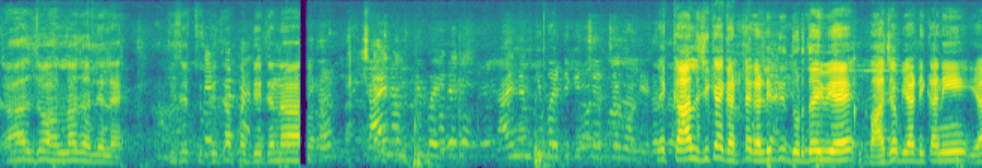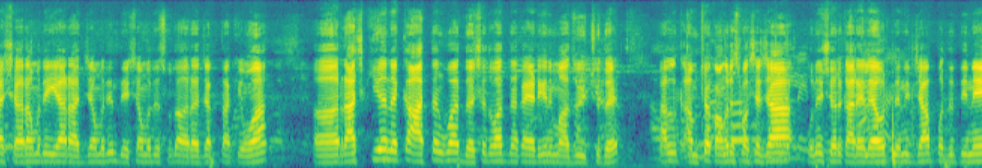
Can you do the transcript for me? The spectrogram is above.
काल जो हल्ला झालेला आहे तिथे चुकीच्या पद्धतीनं काल जी काय घटना घडली ती दुर्दैवी आहे. भाजप या ठिकाणी या शहरामध्ये या राज्यामध्ये देशामध्ये सुद्धा अराजकता किंवा राजकीय नाही का आतंकवाद दहशतवाद नाही का या ठिकाणी माजू इच्छित आहे. काल आमच्या काँग्रेस पक्षाच्या पुणे शहर कार्यालयावर त्यांनी ज्या पद्धतीने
